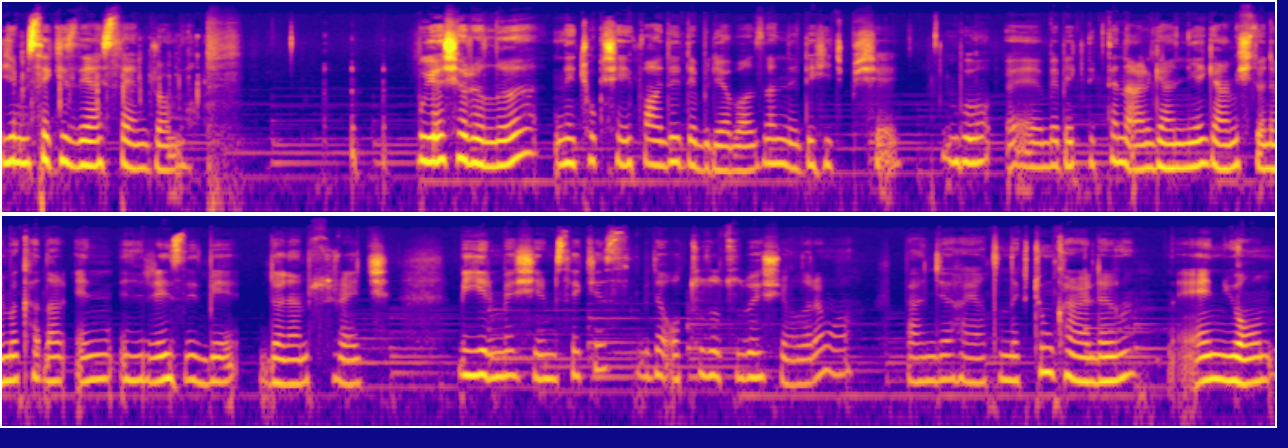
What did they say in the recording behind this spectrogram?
28 yaş sendromu. Bu yaş aralığı ne çok şey ifade edebiliyor bazen ne de hiçbir şey. Bu e, bebeklikten ergenliğe gelmiş döneme kadar en e, rezil bir dönem süreç. Bir 25-28 bir de 30-35 diyorlar ama bence hayatındaki tüm kararların en yoğun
